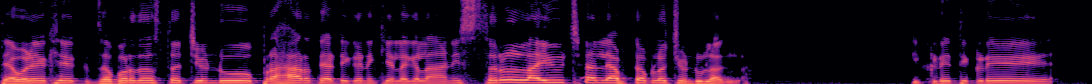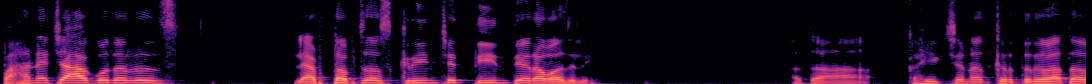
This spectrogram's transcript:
त्यावेळी एक- एक जबरदस्त चेंडू प्रहार त्या ठिकाणी केला गेला आणि सरळ लाईव्हच्या लॅपटॉपला चेंडू लागला. इकडे तिकडे पाहण्याच्या अगोदर लॅपटॉपचं स्क्रीनचे तीन तेरा वाजले. आता काही क्षणात खरं तर आता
